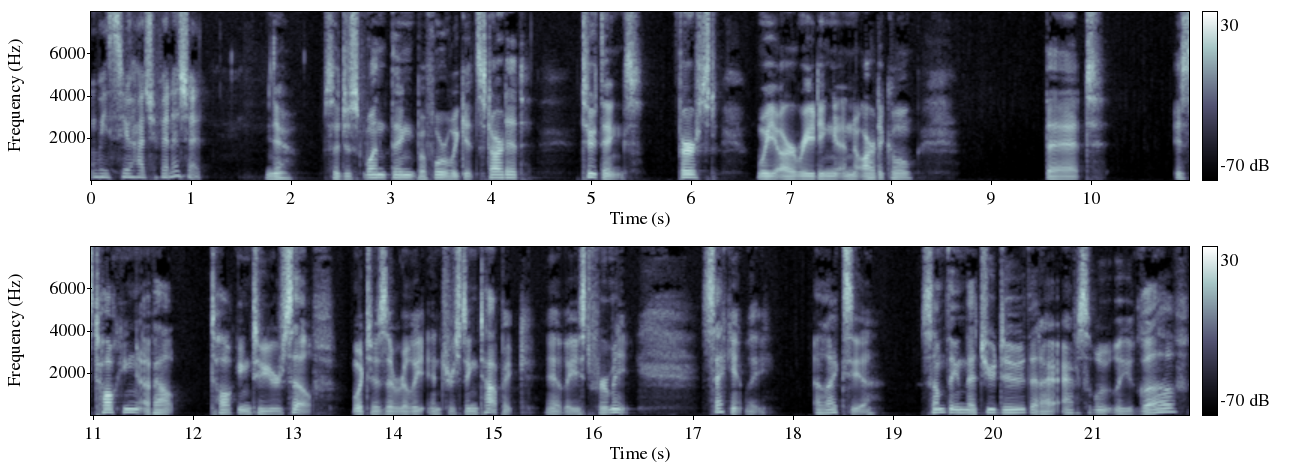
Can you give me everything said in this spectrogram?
we still have to finish it. Yeah. So, just one thing before we get started. Two things. First, we are reading an article that is talking about talking to yourself, which is a really interesting topic, at least for me. Secondly, Alexia, something that you do that I absolutely love,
